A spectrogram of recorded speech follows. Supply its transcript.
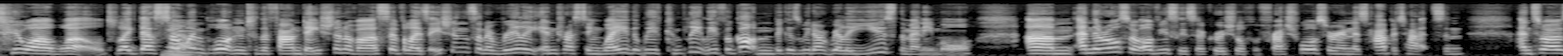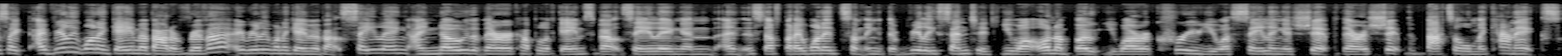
to our world. Like they're so Yeah. important to the foundation of our civilizations in a really interesting way that we've completely forgotten because we don't really use them anymore. Um, and they're also obviously so crucial for fresh water and its habitats. And and so I was like, I really want a game about a river. I really want a game about sailing. I know that there are a couple of games about sailing and, and, stuff, but I wanted something that really centered you are on a boat, you are a crew, you are sailing a ship, there are ship battle mechanics.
